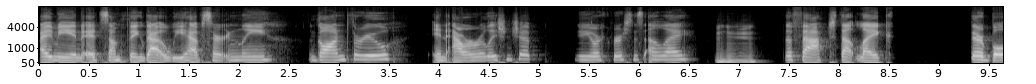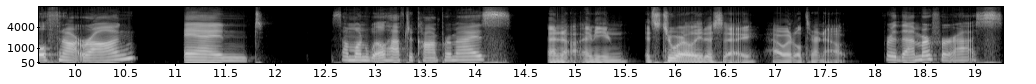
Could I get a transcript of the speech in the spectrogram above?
I mean, it's something that we have certainly gone through in our relationship, New York versus LA. hmm The fact that, like, they're both not wrong and someone will have to compromise And I mean, it's too early to say how it'll turn out. for them or for us.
